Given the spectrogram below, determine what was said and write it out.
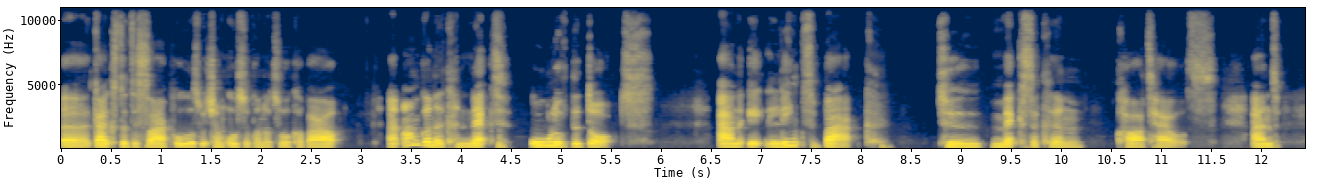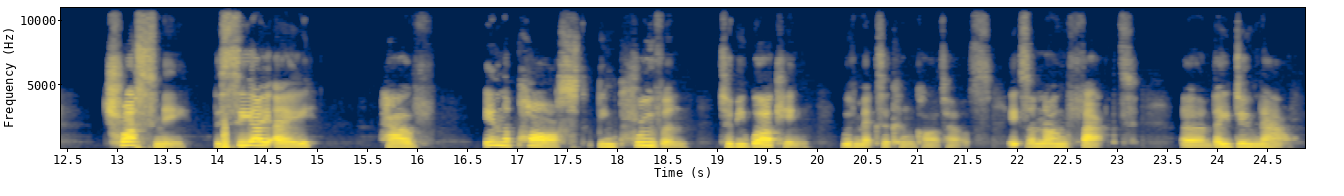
uh, Gangster Disciples, which I'm also going to talk about. And I'm going to connect all of the dots. And it links back to Mexican cartels. And trust me, the CIA have in the past been proven to be working with Mexican cartels. It's a known fact. Um, they do now.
